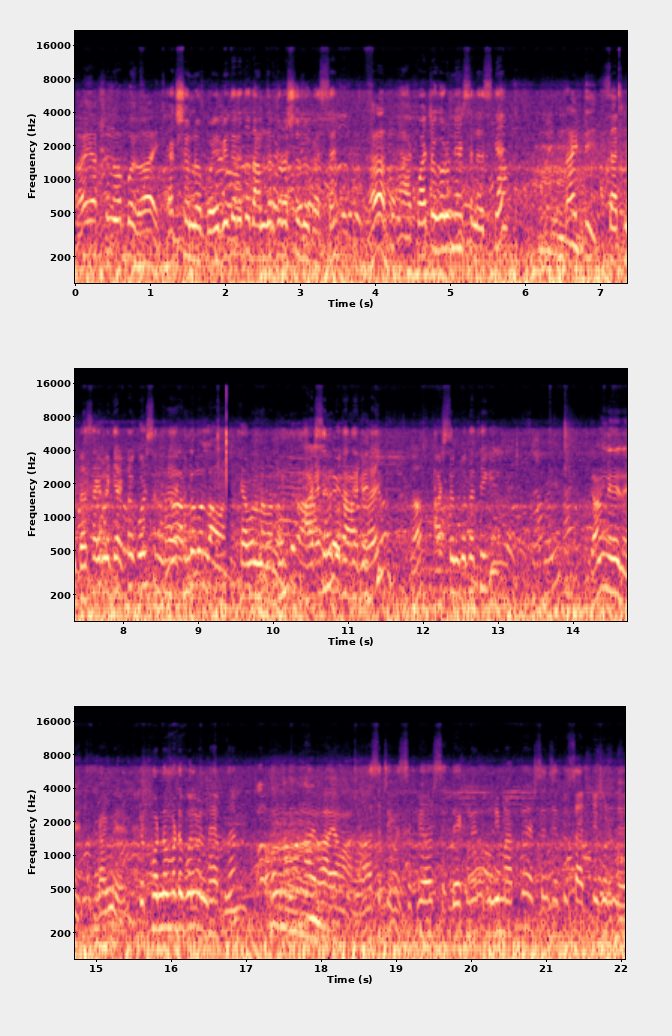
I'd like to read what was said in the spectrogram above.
ভাই একশো নব্বই ভাই। একশো নব্বই। এর ভিতরে তো দাম দর করার সুযোগ আছে। হ্যাঁ। হ্যাঁ কয়টা গরু নিয়ে আসছেন আজকে? চারটি চারটি বেচা গেলে কি একটা করছেন ভাই এখন? বললাম কেবল নামানো আসছেন কোথা থেকে ভাই? হ্যাঁ? আসছেন কোথা থেকে? গাং নেই একটু ফোন নম্বরটা বলবেন ভাই আপনার? ফোন নম্বর নাই ভাই আমার। আচ্ছা ঠিক আছে। দেখলেন। উনি মাত্র এসছেন যেহেতু চারটি করে নিয়ে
